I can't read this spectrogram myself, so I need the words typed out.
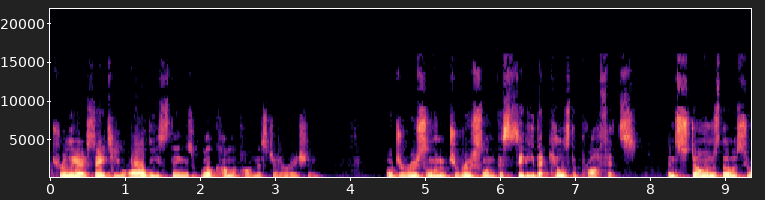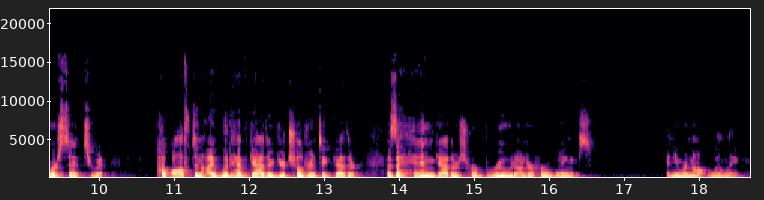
Truly I say to you, all these things will come upon this generation. O Jerusalem, Jerusalem, the city that kills the prophets and stones those who are sent to it. How often I would have gathered your children together as a hen gathers her brood under her wings, and you were not willing.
